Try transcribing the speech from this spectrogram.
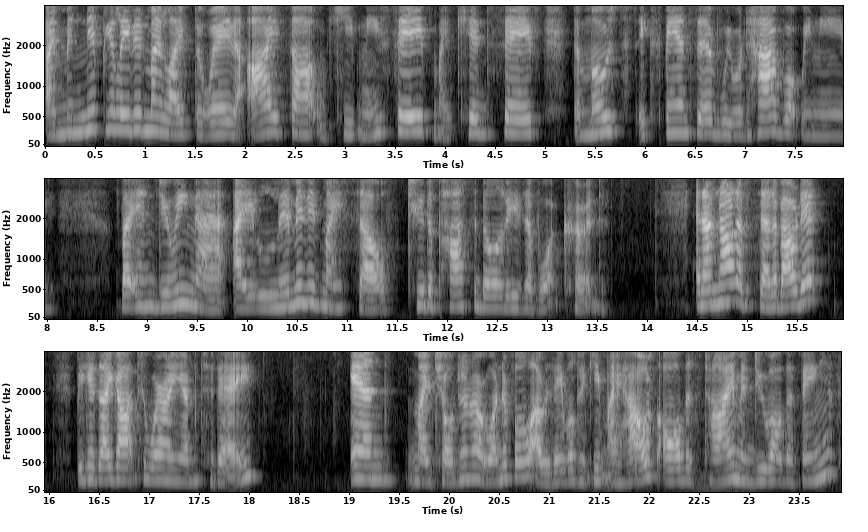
I manipulated my life the way that I thought would keep me safe, my kids safe, the most expansive, we would have what we need. But in doing that, I limited myself to the possibilities of what could. And I'm not upset about it because I got to where I am today. And my children are wonderful. I was able to keep my house all this time and do all the things.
